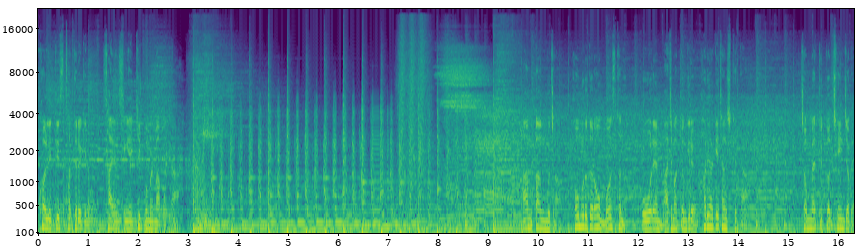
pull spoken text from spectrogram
퀄리티 스타트를 기록 4연승의 기쁨을 맛봤다. 안방 무적 홈으로 돌아온 몬스터는 5월의 마지막 경기를 화려하게 장식했다. 전매 특허 체인점에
